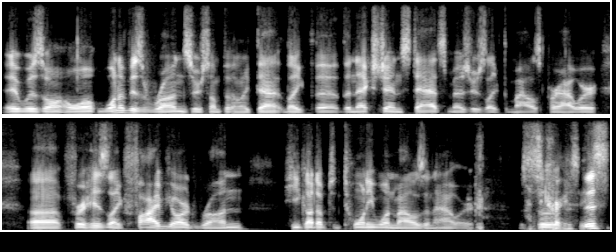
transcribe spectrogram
It was on one of his runs or something like that. Like the the next gen stats measures like the miles per hour. Uh, for his like five yard run, he got up to 21 miles an hour. That's so crazy. this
